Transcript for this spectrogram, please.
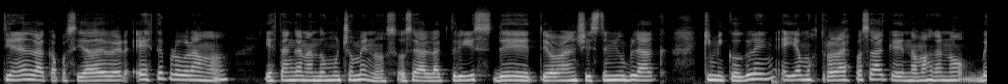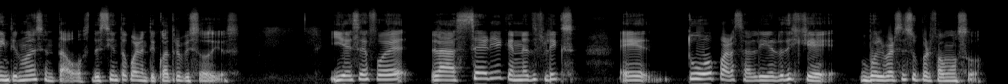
tienen la capacidad de ver este programa y están ganando mucho menos. O sea, la actriz de The Orange is the New Black, Kimiko Glenn, ella mostró la vez pasada que nada más ganó 29 centavos de 144 episodios. Y esa fue la serie que Netflix eh, tuvo para salir, dije, volverse súper famoso.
